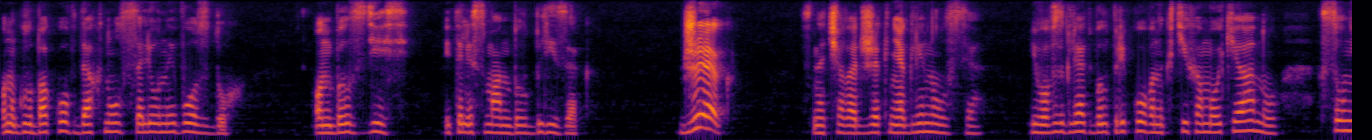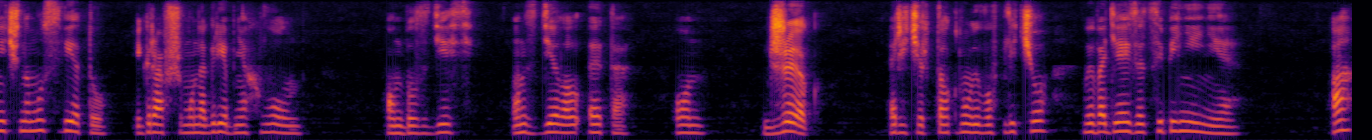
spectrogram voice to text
Он глубоко вдохнул соленый воздух. Он был здесь, и талисман был близок. «Джек!» Сначала Джек не оглянулся. Его взгляд был прикован к Тихому океану, к солнечному свету, игравшему на гребнях волн. Он был здесь. Он сделал это. Он... «Джек!» Ричард толкнул его в плечо, выводя из оцепенения. «А?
